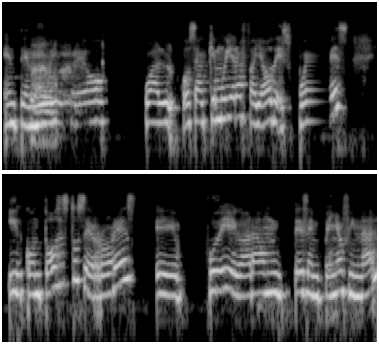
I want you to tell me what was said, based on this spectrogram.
entendido, yo creo, cuál, o sea, qué me hubiera fallado después. Y con todos estos errores, eh, pude llegar a un desempeño final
